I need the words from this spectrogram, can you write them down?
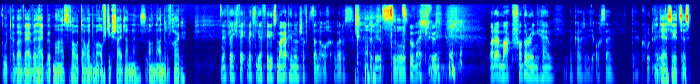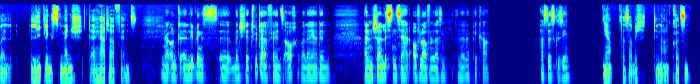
Gut, ja. aber wer will halt mit dem HSV dauernd am Aufstieg scheitern, ne? Das ist auch eine andere Frage. Ja, vielleicht wechselt ja Felix Magath hin und schafft es dann auch, aber das würde jetzt so. zu weit führen. Oder Mark Fotheringham, das kann natürlich auch sein, der Co-Trainer. Ja, der ist jetzt erstmal Lieblingsmensch der Hertha-Fans. Ja, und äh, Lieblingsmensch der Twitter-Fans auch, weil er ja den einen Journalisten sehr hat auflaufen lassen in einer PK. Hast du es gesehen? Ja, das habe ich, den kurzen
